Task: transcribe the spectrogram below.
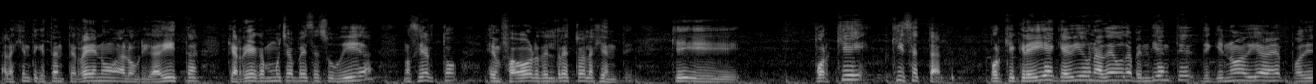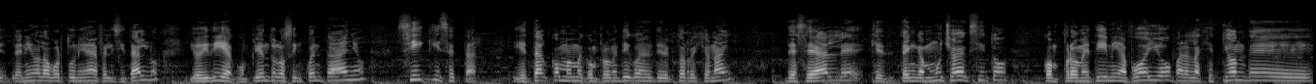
a la gente que está en terreno, a los brigadistas, que arriesgan muchas veces su vida, ¿no es cierto?, en favor del resto de la gente. Que, ¿Por qué quise estar? Porque creía que había una deuda pendiente de que no había tenido la oportunidad de felicitarlo y hoy día, cumpliendo los 50 años, sí quise estar. Y tal como me comprometí con el director regional, desearle que tengan mucho éxito, comprometí mi apoyo para la gestión de,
